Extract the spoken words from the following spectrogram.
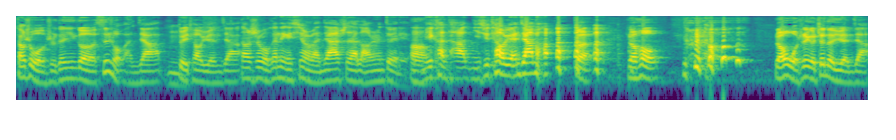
当时我是跟一个新手玩家对跳预言家，当时我跟那个新手玩家是在狼人队里，啊我们一看他，你去跳预言家吧。对，然后 然后我是一个真的预言家，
